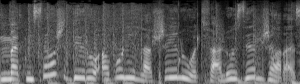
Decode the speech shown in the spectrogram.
ما تنسوش ديروا أبوني لاشين وتفعلوا زر الجرس.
